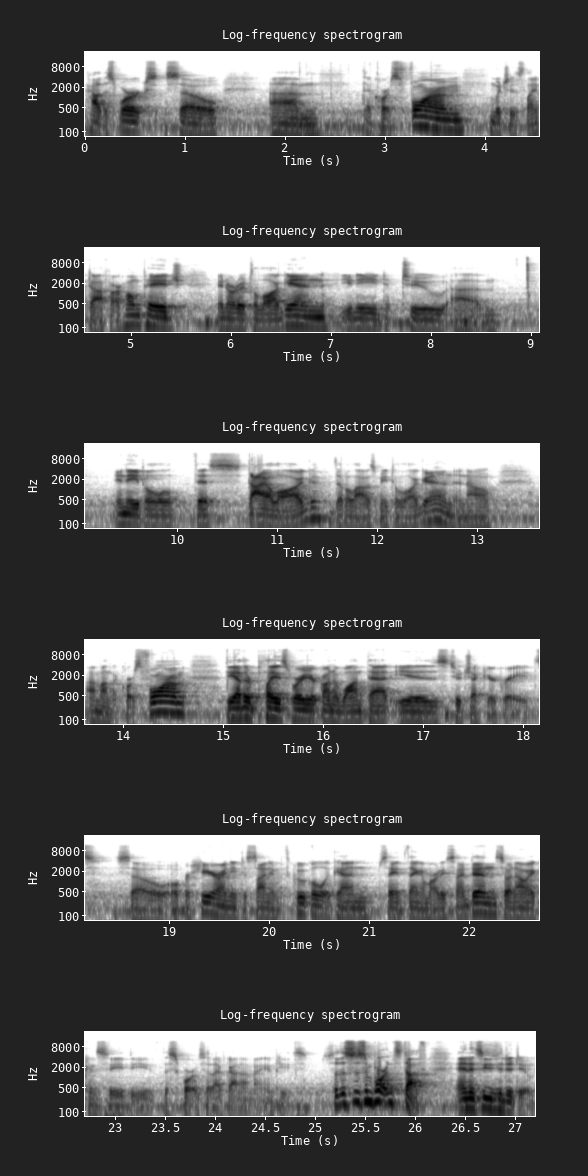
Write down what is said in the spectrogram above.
how this works. So um, the course forum, which is linked off our homepage, in order to log in, you need to um, enable this dialog that allows me to log in. And now I'm on the course forum. The other place where you're going to want that is to check your grades. So over here, I need to sign in with Google. Again, same thing, I'm already signed in, so now I can see the, the scores that I've got on my MPs. So this is important stuff, and it's easy to do.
